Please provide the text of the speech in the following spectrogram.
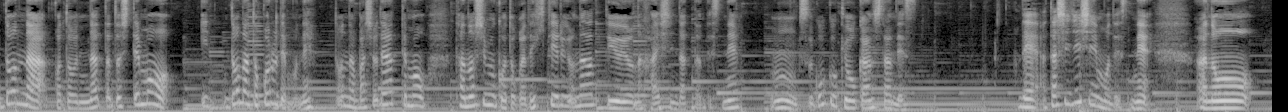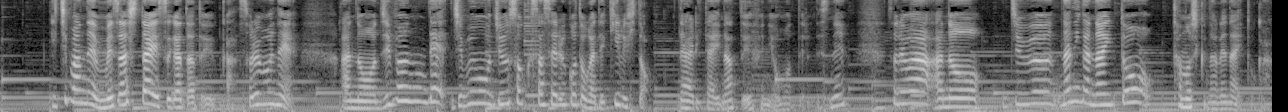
どんなことになったとしてもどんなところでもねどんな場所であっても楽しむことができてるよなっていうような配信だったんですね。うん、すごく共感したんです。で私自身もですねあの一番ね目指したい姿というかそれはねあの自分で自分を充足させることができる人でありたいなというふうに思ってるんですね。それはあの自分何がないと楽しくなれないとか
